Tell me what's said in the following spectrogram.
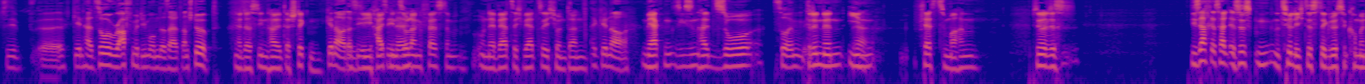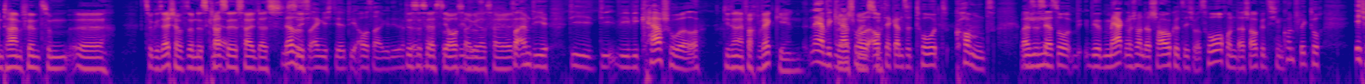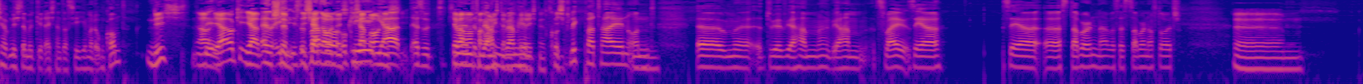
sie äh, gehen halt so rough mit ihm um, dass er halt dran stirbt. Ja, dass sie ihn halt ersticken. Genau, dass Also sie, sie dass halten sie ihn so lange fest und er wehrt sich, wehrt sich und dann Genau, merken, sie sind halt so so im, drinnen, ihn festzumachen. Beziehungsweise das, die Sache ist halt, es ist natürlich das ist der größte Kommentar im Film zum äh, zur Gesellschaft und das Krasse Ja. ist halt, dass das sich, ist eigentlich die, die Aussage, die der das Film ist erst die Aussage, dieses- dass halt Vor allem die, die, die, wie, wie casual die dann einfach weggehen. Naja, wie casual auch der ganze Tod kommt. Weil es Mhm. ist ja so, wir merken schon, da schaukelt sich was hoch und da schaukelt sich ein Konflikt hoch. Ich habe nicht damit gerechnet, dass hier jemand umkommt. Nicht? Ah, Nee. Ja, okay, ja, Also stimmt. ich, Ich, ich, hätte auch so, nicht. okay, ich habe auch ja, nicht. also Ich habe am ne, Anfang wir auch haben, nicht wir damit haben hier gerechnet. Ich- Konfliktparteien und Mhm. ähm, wir, wir haben wir haben zwei sehr sehr äh, stubborn, na, was heißt stubborn auf Deutsch? ähm, Äh,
